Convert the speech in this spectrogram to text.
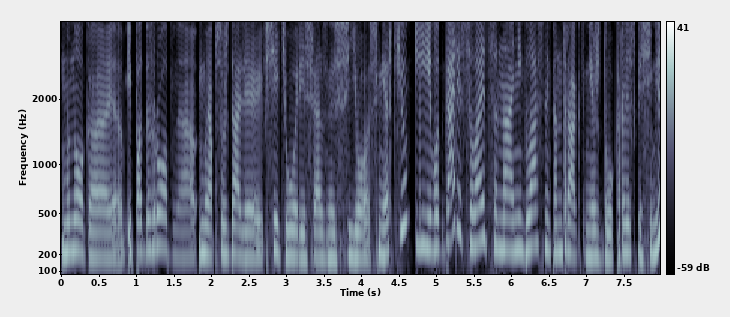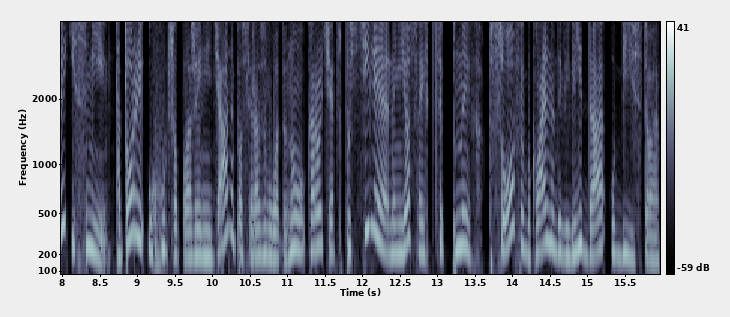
много э, и подробно мы обсуждали все теории, связанные с ее смертью. И вот Гарри ссылается на негласный контракт между королевской семьей и СМИ, который ухудшил положение Дианы после развода. Ну, короче, спустили на нее своих цепных псов и буквально довели до убийства.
